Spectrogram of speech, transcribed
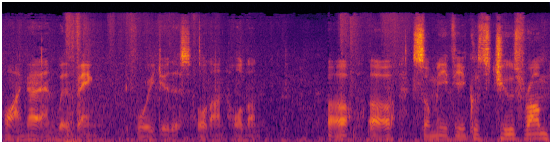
Hold on, I gotta end with a bang before we do this. Hold on, hold on. Uh, uh, so many vehicles to choose from.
